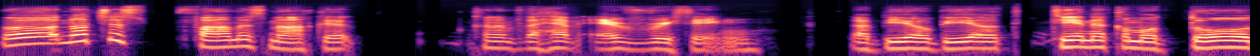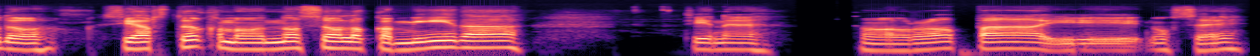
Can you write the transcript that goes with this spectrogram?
Well, not just farmers market, kind of they have everything. La Bio Bio tiene como todo, ¿cierto? Como no solo comida, tiene como ropa y no sé.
